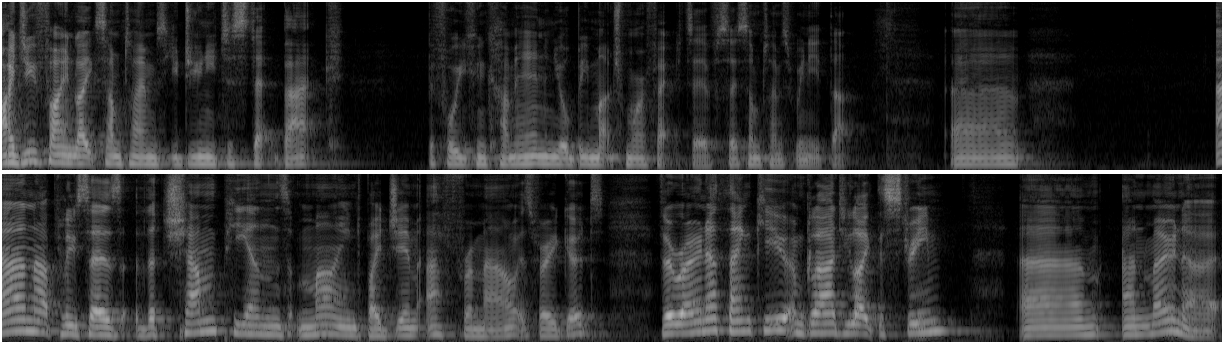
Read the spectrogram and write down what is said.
I do find like sometimes you do need to step back before you can come in and you'll be much more effective. So sometimes we need that. Uh, Anna Plu says, The Champion's Mind by Jim Afremow is very good. Verona, thank you. I'm glad you like the stream. Um, and Mona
